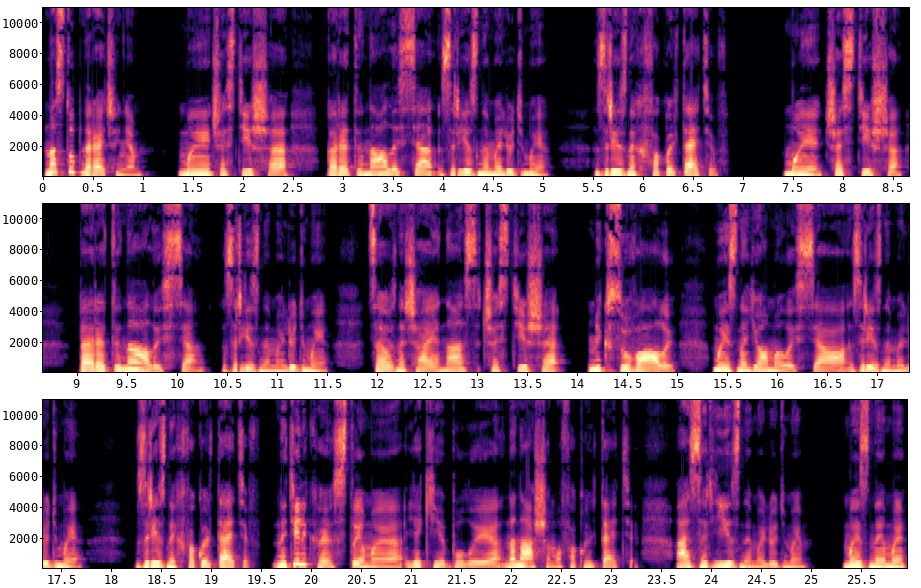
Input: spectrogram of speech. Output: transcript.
Наступне речення. Ми частіше перетиналися з різними людьми, з різних факультетів. Ми частіше перетиналися з різними людьми. Це означає, нас частіше міксували, ми знайомилися з різними людьми з різних факультетів, не тільки з тими, які були на нашому факультеті, а з різними людьми. Ми з ними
